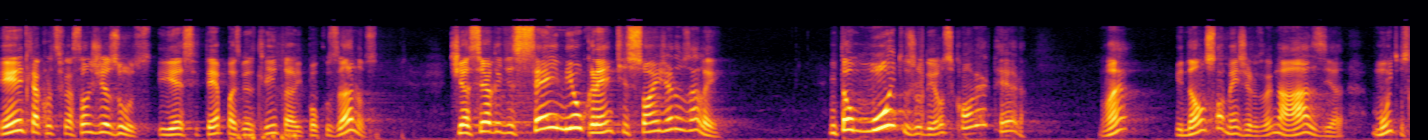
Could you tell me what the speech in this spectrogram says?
entre a crucificação de Jesus e esse tempo, mais ou menos 30 e poucos anos, tinha cerca de 100 mil crentes só em Jerusalém. Então muitos judeus se converteram, não é? E não somente em Jerusalém, na Ásia, muitos,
